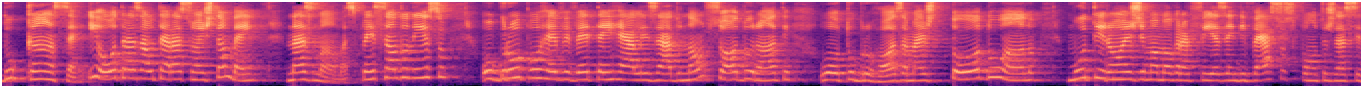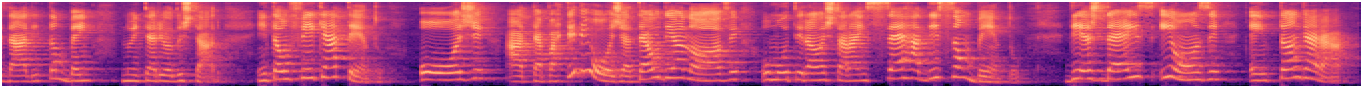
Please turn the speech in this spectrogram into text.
do câncer e outras alterações também nas mamas. Pensando nisso, o grupo Reviver tem realizado não só durante o Outubro Rosa, mas todo ano mutirões de mamografias em diversos pontos da cidade e também no interior do estado. Então fique atento. Hoje, até a partir de hoje, até o dia 9, o mutirão estará em Serra de São Bento. Dias 10 e 11 em Tangará.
